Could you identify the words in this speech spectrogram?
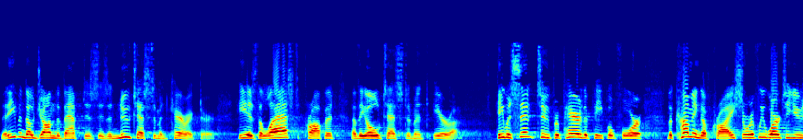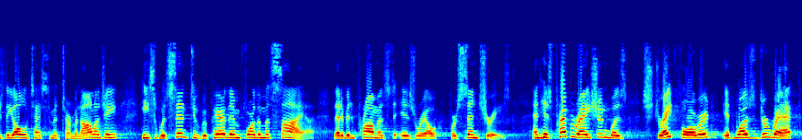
that even though John the Baptist is a New Testament character, he is the last prophet of the Old Testament era. He was sent to prepare the people for the coming of Christ, or if we were to use the Old Testament terminology, he was sent to prepare them for the Messiah that had been promised to Israel for centuries. And his preparation was straightforward, it was direct,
